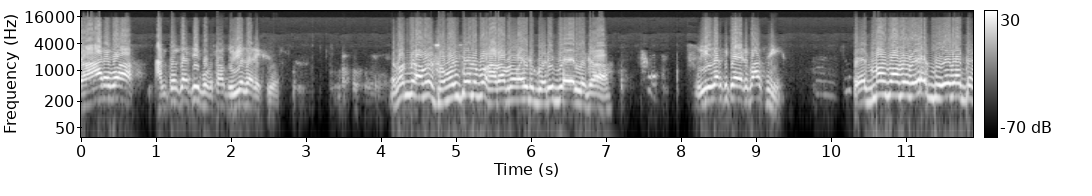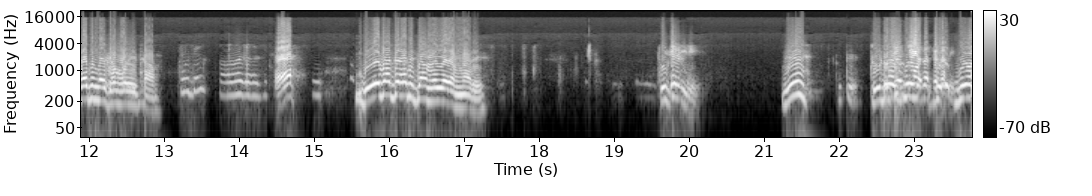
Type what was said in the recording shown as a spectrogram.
না রে বা আন্তর্জাতিক ভোক্তা দুই হাজার একুশ। এখন আমরা সমস্যা নেব খারাপ রা ভাই গরিব লেখা। দুই হাজার কিটা অ্যাডভান্স নি? অ্যাডভান্স আমি দুই হাজার টাকা তো মেকআপ করে দিতাম। হ্যাঁ? দুই হাজার টাকা দিতাম হয়ে যাবে আপনারে। টুটেল নি জি টুডে। জিও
